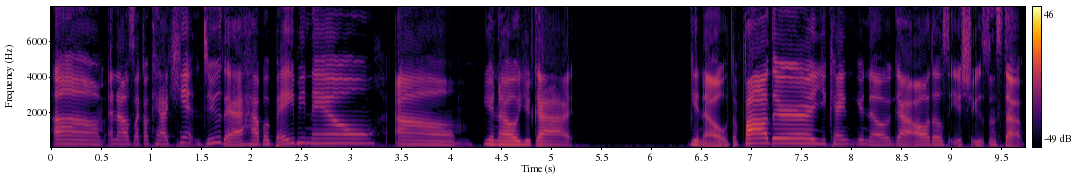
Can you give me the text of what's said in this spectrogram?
Um, and I was like, okay, I can't do that. I have a baby now. Um, you know, you got, you know, the father. You can't, you know, got all those issues and stuff.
